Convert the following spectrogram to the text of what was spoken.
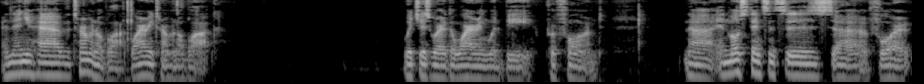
And then you have the terminal block, wiring terminal block, which is where the wiring would be performed. Now, in most instances, uh, for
